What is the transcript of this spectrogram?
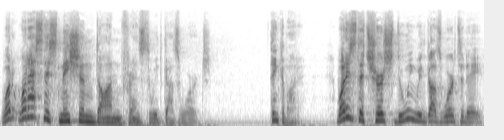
What, what has this nation done, friends, with God's word? Think about it. What is the church doing with God's word today?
